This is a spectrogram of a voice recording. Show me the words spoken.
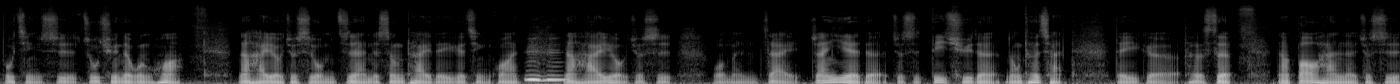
不仅是族群的文化，那还有就是我们自然的生态的一个景观，嗯哼，那还有就是我们在专业的就是地区的农特产的一个特色，那包含了就是。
